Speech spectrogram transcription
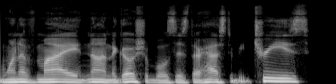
one of my non negotiables is there has to be trees,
